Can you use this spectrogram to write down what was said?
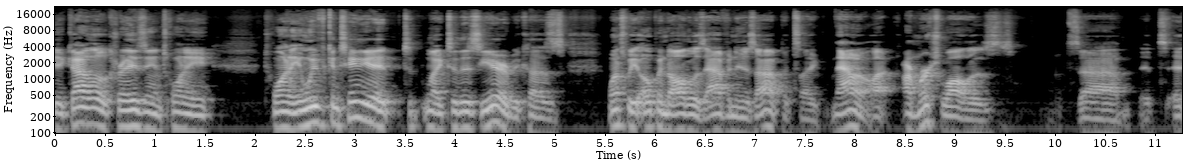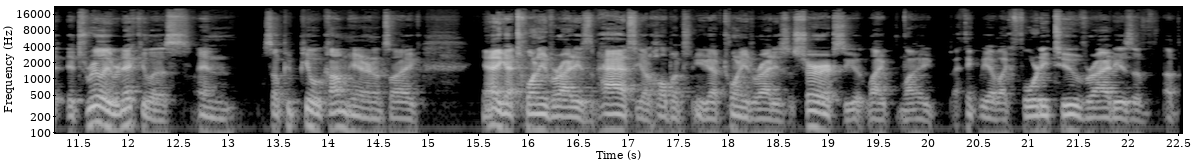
it got a little crazy in 2020 and we've continued it to like to this year because once we opened all those avenues up it's like now our merch wall is it's uh it's it's really ridiculous. And so people come here and it's like yeah you got 20 varieties of hats you got a whole bunch you got 20 varieties of shirts you got like like i think we have like 42 varieties of, of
